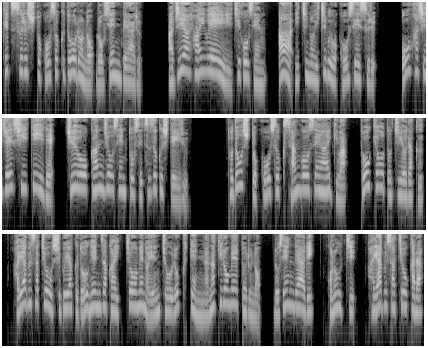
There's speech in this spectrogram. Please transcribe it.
結する首都高速道路の路線である。アジアハイウェイ1号線 R1 の一部を構成する。大橋 JCT で中央環状線と接続している。都道市と高速3号線愛機は東京都千代田区はやぶさ町渋谷区道玄坂1丁目の延長 6.7km の路線であり、このうち、はやぶさ町から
